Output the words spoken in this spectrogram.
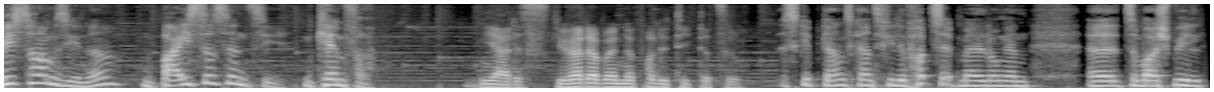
Biss haben sie, ne? Ein Beißer sind sie, ein Kämpfer. Ja, das gehört aber in der Politik dazu. Es gibt ganz, ganz viele WhatsApp-Meldungen. Äh, zum Beispiel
